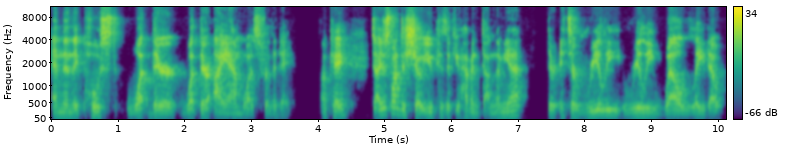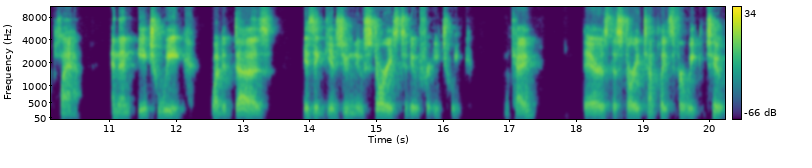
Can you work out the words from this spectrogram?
and then they post what their what their I am was for the day. Okay? I just wanted to show you because if you haven't done them yet, there, it's a really, really well laid out plan. And then each week, what it does is it gives you new stories to do for each week. Okay. There's the story templates for week two.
